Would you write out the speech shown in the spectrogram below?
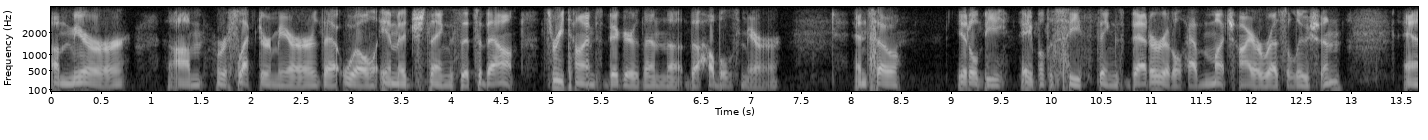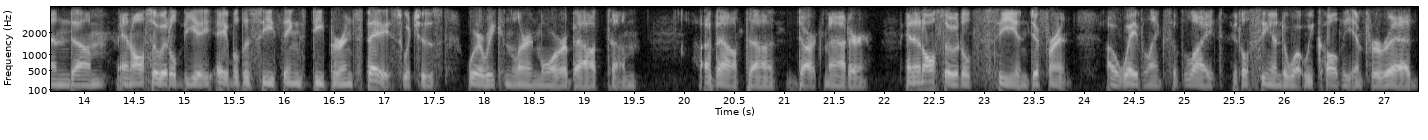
a mirror, um, reflector mirror that will image things that's about three times bigger than the the Hubble's mirror, and so it'll be able to see things better. It'll have much higher resolution, and um, and also it'll be able to see things deeper in space, which is where we can learn more about um, about uh, dark matter. And it also it'll see in different uh, wavelengths of light. It'll see into what we call the infrared.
